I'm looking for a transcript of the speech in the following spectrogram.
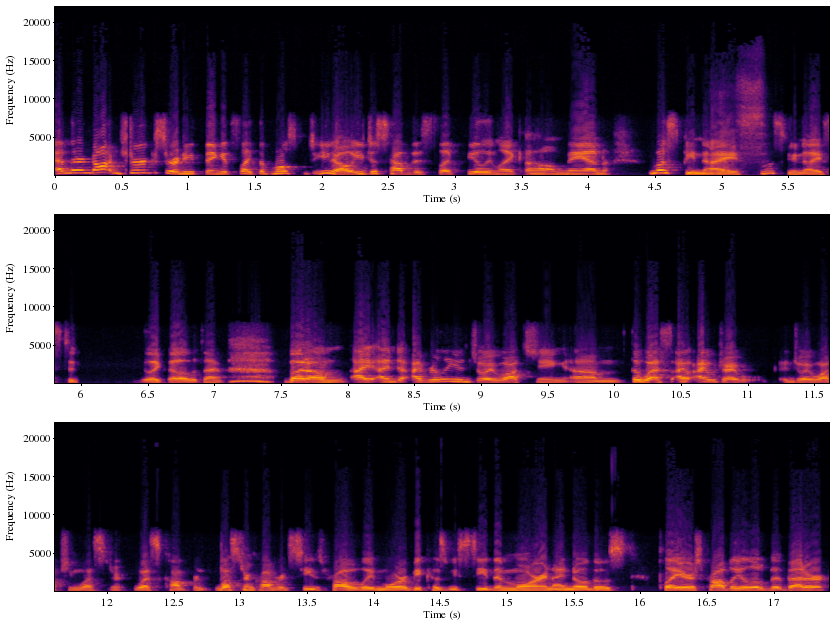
and they're not jerks or anything it's like the most you know you just have this like feeling like oh man must be nice yes. must be nice to be like that all the time. But um, I, I, I really enjoy watching um, the West. I, I would enjoy watching Western West Conference Western Conference teams probably more because we see them more, and I know those players probably a little bit better.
